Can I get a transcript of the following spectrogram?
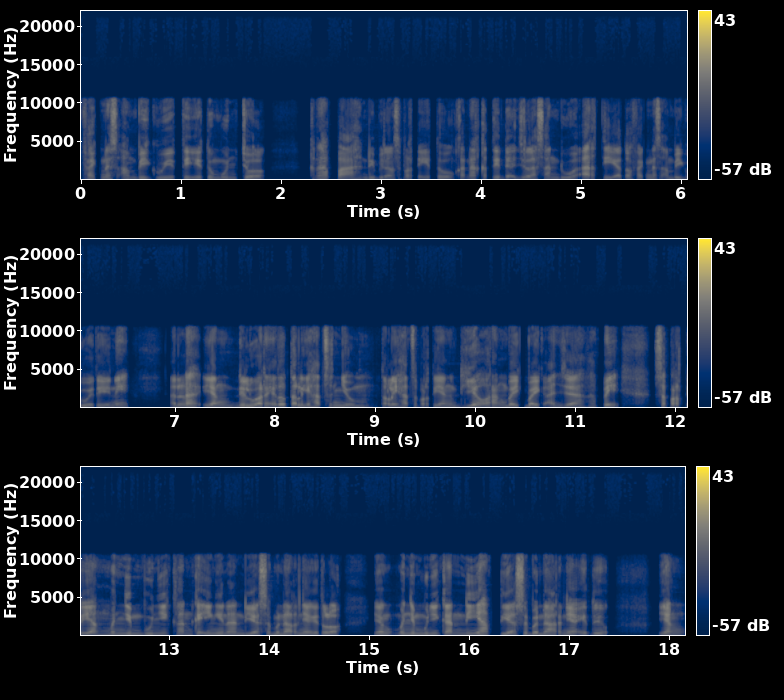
vagueness ambiguity itu muncul. Kenapa dibilang seperti itu? Karena ketidakjelasan dua arti atau vagueness ambiguity ini adalah yang di luarnya itu terlihat senyum, terlihat seperti yang dia orang baik-baik aja, tapi seperti yang menyembunyikan keinginan dia sebenarnya gitu loh. Yang menyembunyikan niat dia sebenarnya itu yang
